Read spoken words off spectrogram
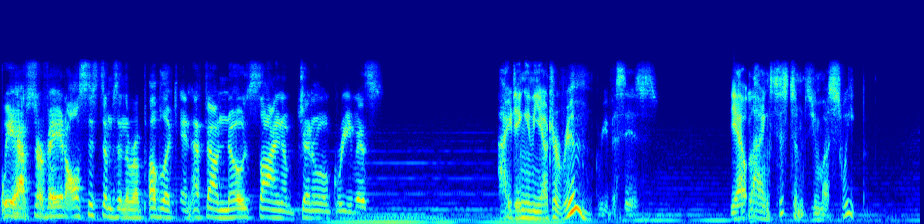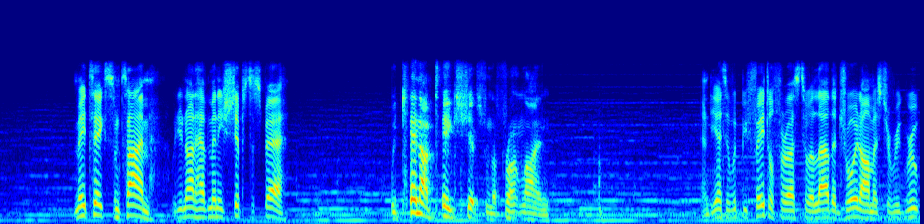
We have surveyed all systems in the Republic and have found no sign of General Grievous. Hiding in the Outer Rim, Grievous is. The outlying systems you must sweep. It may take some time. We do not have many ships to spare. We cannot take ships from the front line. And yet it would be fatal for us to allow the droid armies to regroup.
